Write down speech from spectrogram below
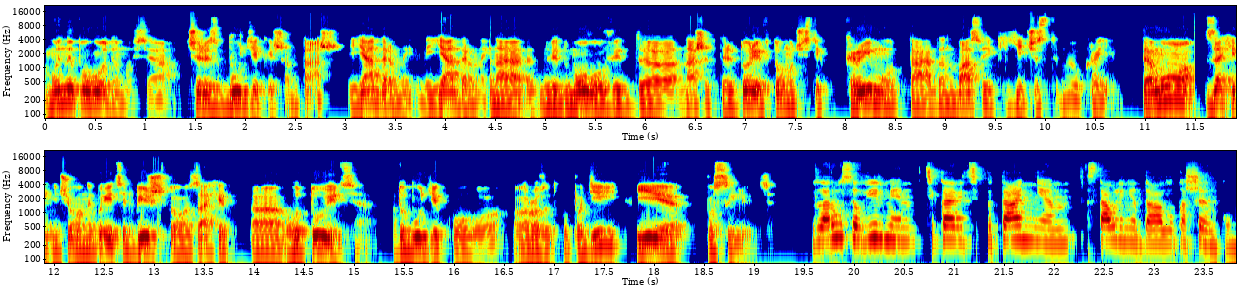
ми не погодимося через будь-який шантаж, ядерний, неядерний, на відмову від е, наших територій, в тому числі Криму та Донбасу, які є частиною України. Тому захід нічого не боїться. Більш того, захід е, готується до будь-якого розвитку подій і посилюється. Беларусаў вельмі цікавіць пытанне стаўлення да лукашэнку.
